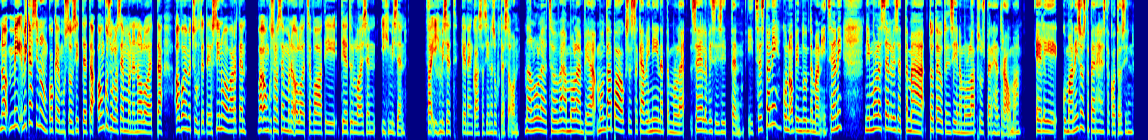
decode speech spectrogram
No mikä sinun kokemus on sitten, että onko sulla semmoinen olo, että avoimet suhteet ei ole sinua varten, vai onko sulla semmoinen olo, että se vaatii tietynlaisen ihmisen tai ihmiset, kenen kanssa siinä suhteessa on? Mä luulen, että se on vähän molempia. Mun tapauksessa kävi niin, että mulle selvisi sitten itsestäni, kun opin tuntemaan itseäni, niin mulle selvisi, että mä toteutin siinä mun lapsuusperheen traumaa. Eli kun mä oon isosta perheestä kotoisin,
